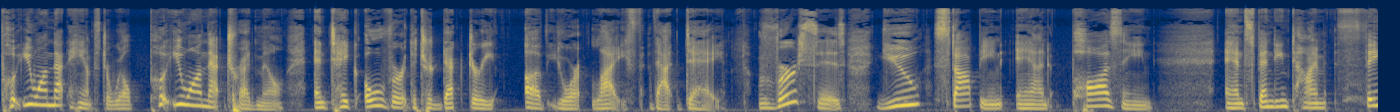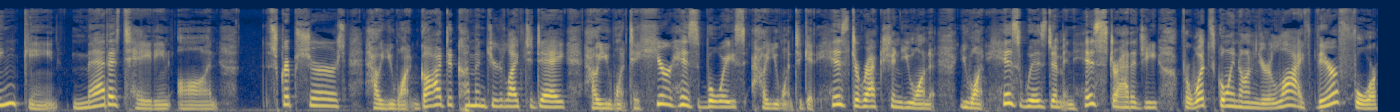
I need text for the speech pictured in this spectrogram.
put you on that hamster wheel, put you on that treadmill, and take over the trajectory of your life that day versus you stopping and pausing and spending time thinking, meditating on scriptures, how you want God to come into your life today, how you want to hear his voice, how you want to get his direction, you want you want his wisdom and his strategy for what's going on in your life. Therefore,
